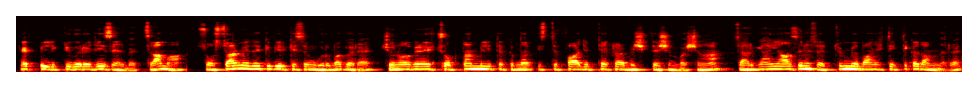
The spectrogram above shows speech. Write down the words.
Hep birlikte göreceğiz elbette ama sosyal medyadaki bir kesim gruba göre Şenol Güneş çoktan milli takımdan istifa edip tekrar Beşiktaş'ın başına, Sergen Yalçın ise tüm yabancı teknik adamları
